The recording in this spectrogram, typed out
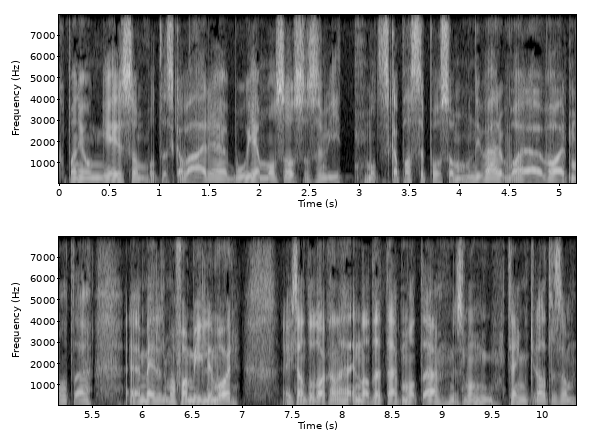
kompanjonger som på en måte skal være, bo hjemme hos oss, og som vi på en måte skal passe på som om de var, var, på en måte eh, medlem av familien vår. Ikke sant? Og da kan det hende at dette er på en måte Hvis man tenker at liksom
